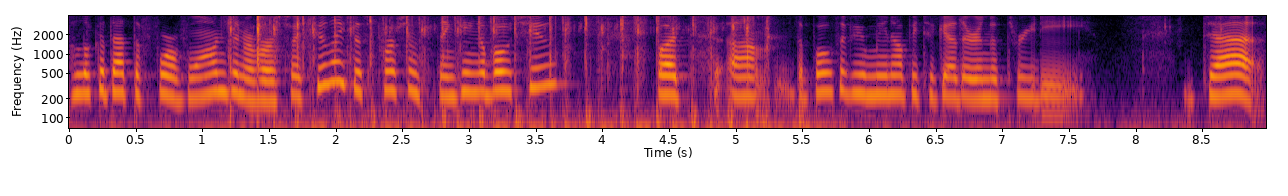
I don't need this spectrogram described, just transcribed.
But look at that, the Four of Wands in reverse. So I feel like this person's thinking about you, but um, the both of you may not be together in the 3D. Death.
